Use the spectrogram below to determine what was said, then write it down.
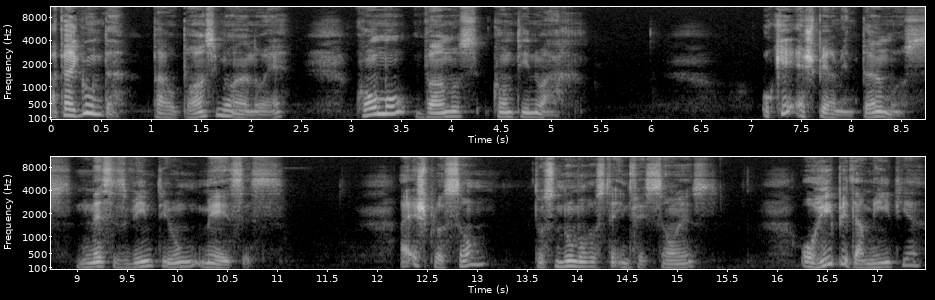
A pergunta para o próximo ano é: como vamos continuar? O que experimentamos nesses 21 meses? A explosão dos números de infecções, o hipe da mídia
